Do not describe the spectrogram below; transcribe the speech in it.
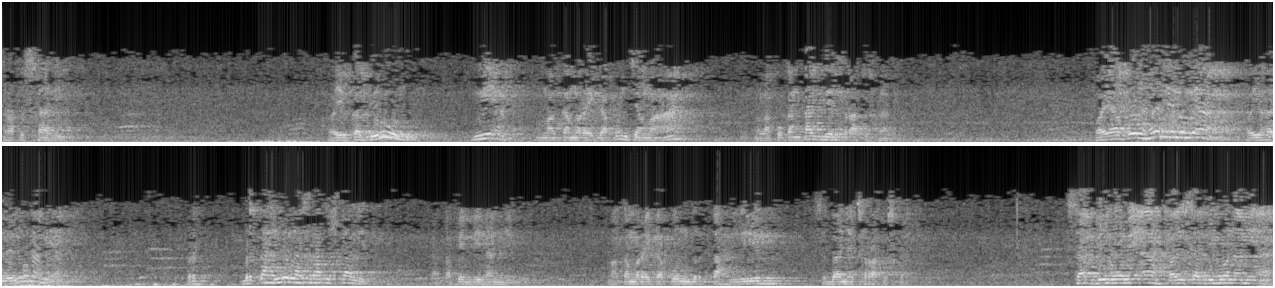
100 kali. Fayukabirun mi'ah, maka mereka pun jamaah melakukan takbir 100 kali. Fayaqul halilu mi'ah, fayuhaliluna mi'ah. Bertahlillah 100 kali kata pimpinannya maka mereka pun bertahlil sebanyak 100 kali. Sabbihu mi'ah, kali sabbihuna mi'ah,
